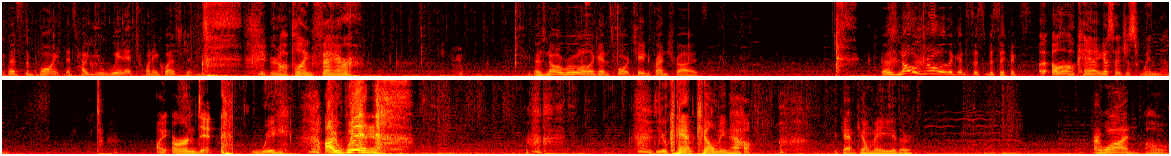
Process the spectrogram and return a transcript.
That's the point. That's how you win at 20 questions. You're not playing fair. There's no rule against 14 French fries. There's no rule against the specifics. Uh, oh, okay, I guess I just win then. I earned it. We. I win! you can't kill me now. You can't kill me either. I won. Oh,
